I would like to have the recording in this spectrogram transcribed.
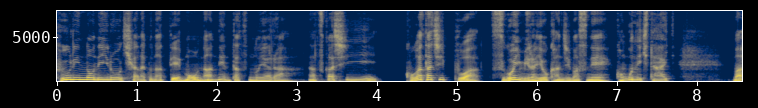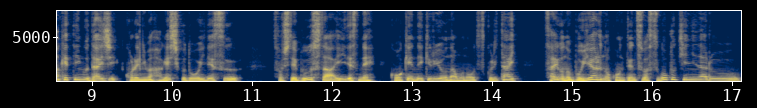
風鈴の音色を聞かなくなってもう何年経つのやら、懐かしい。小型チップはすごい未来を感じますね。今後に期待。マーケティング大事。これには激しく同意です。そしてブースターいいですね。貢献できるようなものを作りたい。最後の VR のコンテンツはすごく気になる。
